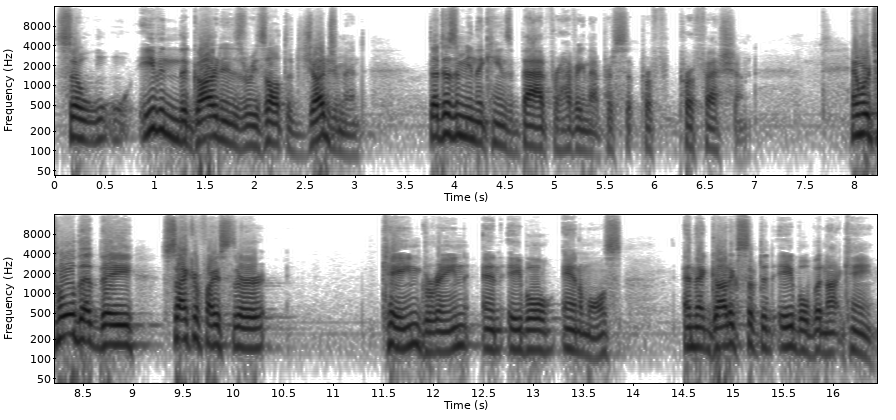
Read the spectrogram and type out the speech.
So even the garden is a result of judgment, that doesn't mean that Cain's bad for having that profession. And we're told that they sacrificed their Cain, grain, and Abel, animals, and that God accepted Abel but not Cain.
